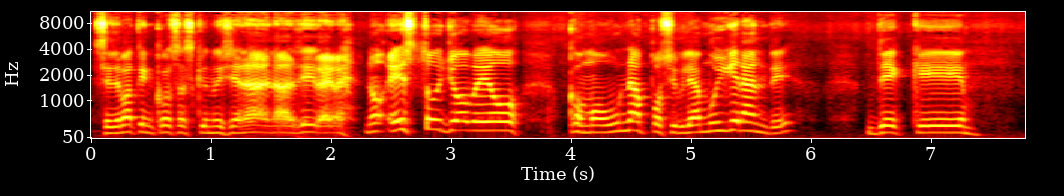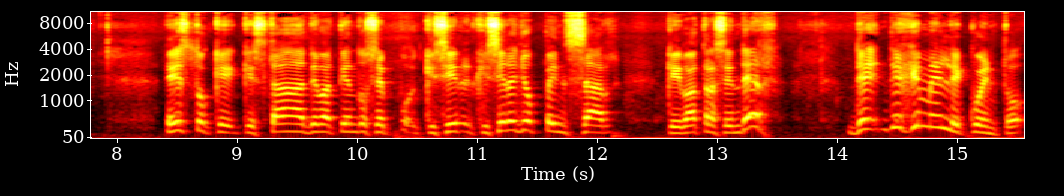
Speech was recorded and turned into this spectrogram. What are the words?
se debaten cosas que uno dice, no, no, sí, ve, ve". no, esto yo veo como una posibilidad muy grande de que esto que, que está debatiéndose, quisiera, quisiera yo pensar que va a trascender. De- déjeme le cuento,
